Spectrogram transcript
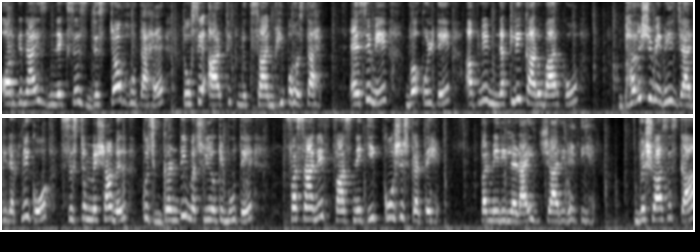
ऑर्गेनाइज नेक्सस डिस्टर्ब होता है तो उसे आर्थिक नुकसान भी पहुँचता है। ऐसे में वह उल्टे अपने नकली कारोबार को भविष्य में भी जारी रखने को सिस्टम में शामिल कुछ गंदी मछलियों के बूते फंसाने फांसने की कोशिश करते हैं। पर मेरी लड़ाई जारी रहती है। विश्वास इसका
